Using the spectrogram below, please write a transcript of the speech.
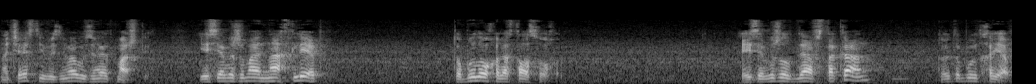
На части и выжимаю, возникают машки. Если я выжимаю на хлеб, то был охоль, остался охоль. А если я выжил для в стакан, то это будет хаяв.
